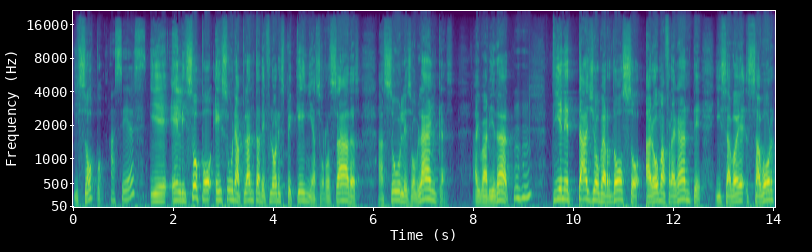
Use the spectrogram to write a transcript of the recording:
hisopo. Así es. Y el hisopo es una planta de flores pequeñas, rosadas, azules o blancas. Hay variedad. Tiene tallo verdoso, aroma fragante y sabor, sabor,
